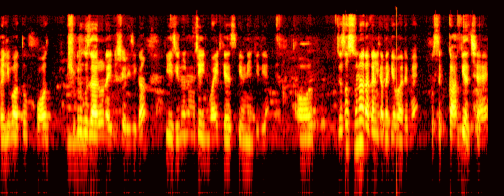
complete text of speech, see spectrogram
पहली बात तो बहुत शुक्रगुजार हूँ राय किशोरी जी का कि जिन्होंने मुझे इनवाइट किया इस इवनिंग के लिए। और जैसा सुना था कलकत्ता के बारे में उससे काफ़ी अच्छा है।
